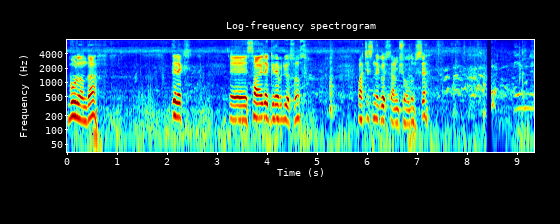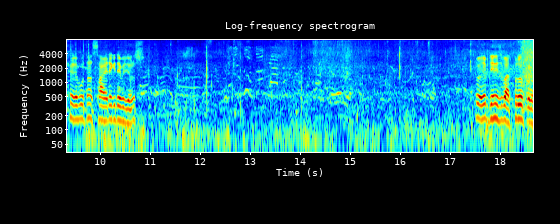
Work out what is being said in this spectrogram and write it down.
Buradan da direkt eee sahile girebiliyorsunuz. Bahçesini de göstermiş oldum size. Şöyle buradan sahile gidebiliyoruz. Böyle bir deniz var pırıl pırıl.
